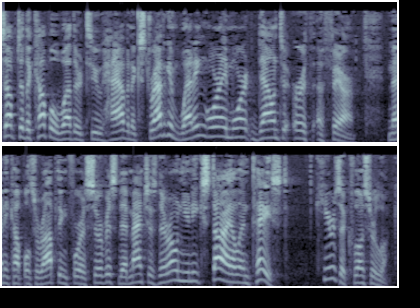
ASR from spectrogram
It's up to the couple whether to have an extravagant wedding or a more down to earth affair. Many couples are opting for a service that matches their own unique style and taste. Here's a closer look.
